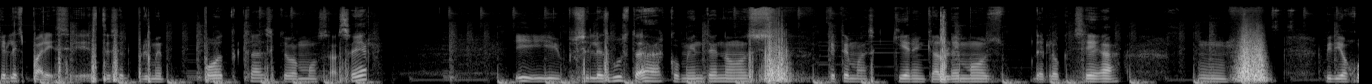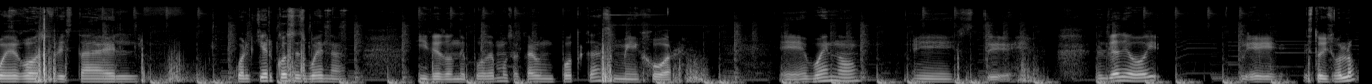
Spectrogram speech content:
qué les parece. Este es el primer podcast que vamos a hacer. Y pues, si les gusta, coméntenos qué temas quieren que hablemos de lo que sea. Mm, videojuegos, freestyle, cualquier cosa es buena. Y de donde podemos sacar un podcast, mejor. Eh, bueno, este, el día de hoy eh, estoy solo.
